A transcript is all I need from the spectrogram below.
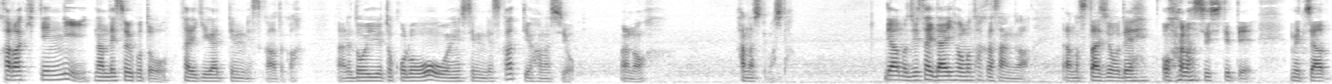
から起点に、なんでそういうことを他力がやってるんですかとか、あの、どういうところを応援してるんですかっていう話を、あの、話してました。で、あの、実際代表のタカさんが、あの、スタジオで お話ししてて、めっちゃ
